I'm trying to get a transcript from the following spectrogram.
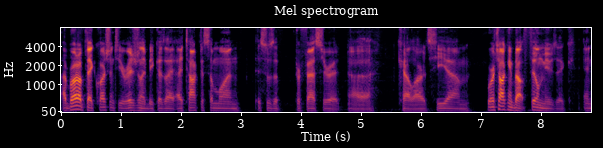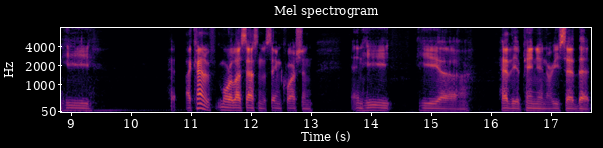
I brought up that question to you originally because I, I talked to someone. This was a professor at uh, Cal Arts. He, um, we were talking about film music, and he, I kind of more or less asked him the same question, and he he uh, had the opinion, or he said that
